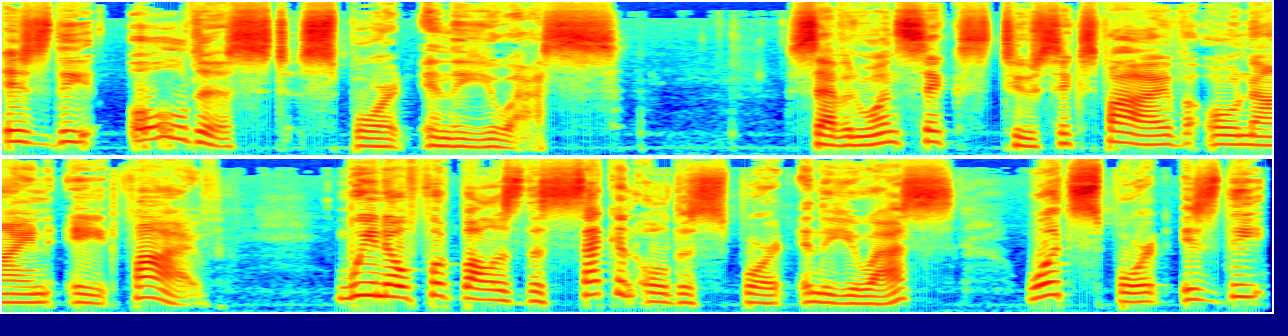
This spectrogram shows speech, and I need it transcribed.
is the oldest sport in the U.S.? 716-265-0985. We know football is the second oldest sport in the U.S. What sport is the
